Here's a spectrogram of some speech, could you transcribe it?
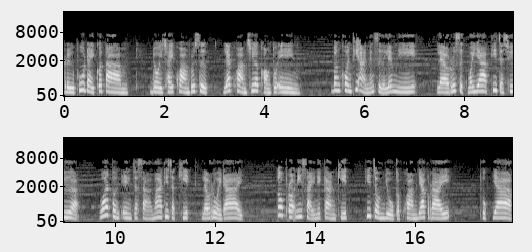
หรือผู้ใดก็ตาม โดยใช้ความรู้สึกและความเชื่อของตัวเอง บางคนที่อ่านหนังสือเล่มนี้ แล้วรู้สึกว่ายากที่จะเชื่อ ว่าตนเองจะสามารถที่จะคิดแล้วรวยได้ ก็เพราะนิสัยในการคิดที่จมอยู่กับความยากไร้ ทุกยาก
